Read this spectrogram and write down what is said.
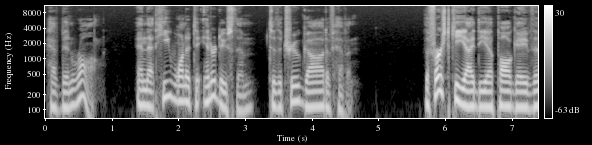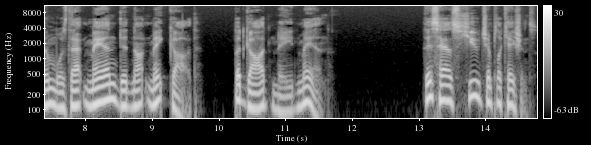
have been wrong, and that he wanted to introduce them to the true God of heaven. The first key idea Paul gave them was that man did not make God, but God made man. This has huge implications.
